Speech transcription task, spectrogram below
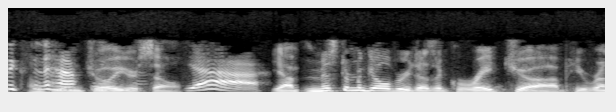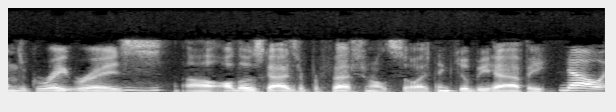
Six and a half. enjoy weeks. yourself. Yeah. Yeah, Mr. McGillivray does a great job. He runs a great race. Mm-hmm. Uh, all those guys are professionals, so I think you'll be happy. No,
